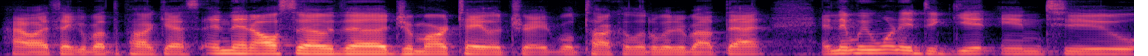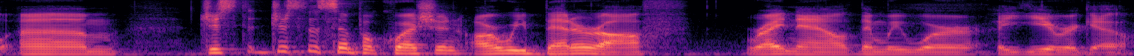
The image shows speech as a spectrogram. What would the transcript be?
how I think about the podcast, and then also the Jamar Taylor trade. We'll talk a little bit about that, and then we wanted to get into um, just just the simple question: Are we better off right now than we were a year ago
